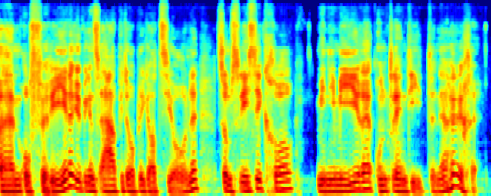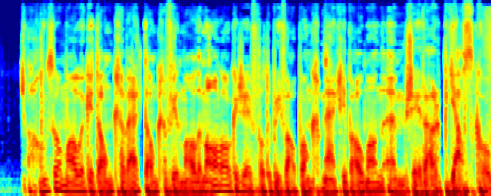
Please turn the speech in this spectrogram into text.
ähm, offerieren, übrigens auch bei den Obligationen, um das Risiko minimieren und die Renditen erhöhen. Also mal ein Gedanke wert. Danke vielmals dem Anlagechef der Privatbank Merki Baumann, ähm, Gerard Biasco.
